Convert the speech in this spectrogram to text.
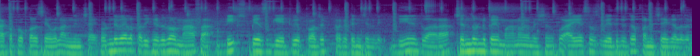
రాకపోకల సేవలు అందించాయి. రెండు వేల పదిహేడులో NASA deep space gateway project ప్రకటించింది. దీని ద్వారా చంద్రునిపై మానవ మిషన్కు ఐఎస్ఎస్ వేదికగా పనిచేయగలదని.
